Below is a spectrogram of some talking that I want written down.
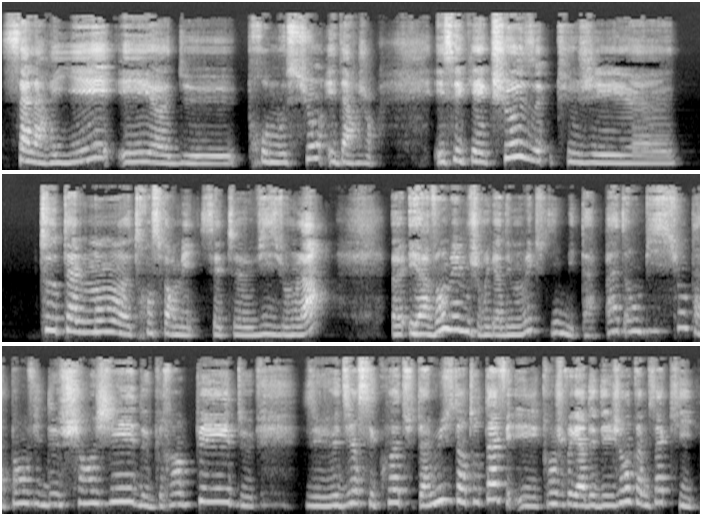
salarié et euh, de promotion et d'argent. Et c'est quelque chose que j'ai euh, totalement transformé, cette vision-là. Euh, et avant même, je regardais mon mec, je me disais, mais t'as pas d'ambition, t'as pas envie de changer, de grimper, de... Je veux dire, c'est quoi Tu t'amuses dans ton taf? Et quand je regardais des gens comme ça qui,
